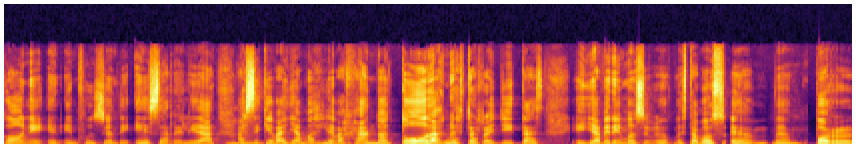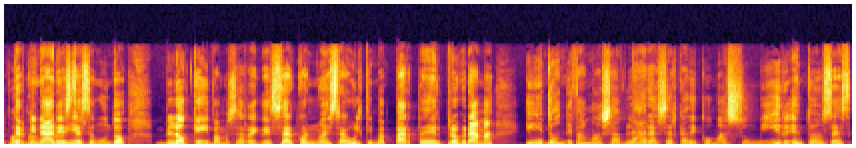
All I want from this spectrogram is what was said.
con, en, función de esa realidad. Así que vayámosle bajando a todas nuestras rayitas y ya veremos, eh, estamos em, em, por, terminar este segundo bloque y vamos a regresar con nuestra última parte del programa. Y donde vamos a hablar acerca de cómo asumir entonces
